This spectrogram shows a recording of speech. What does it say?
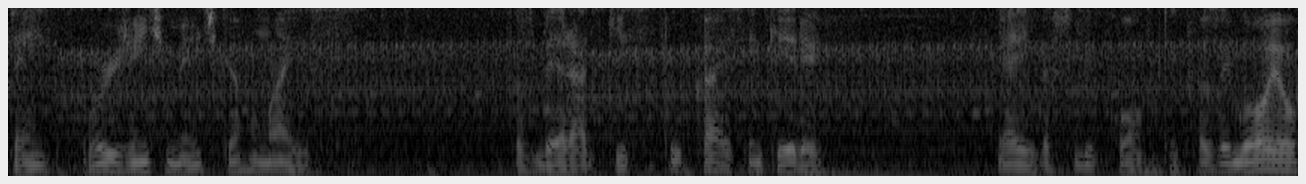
Tem urgentemente que arrumar isso essas beiradas aqui se tu cai sem querer. E aí, vai subir como? Tem que fazer igual eu.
